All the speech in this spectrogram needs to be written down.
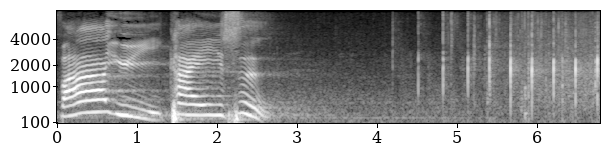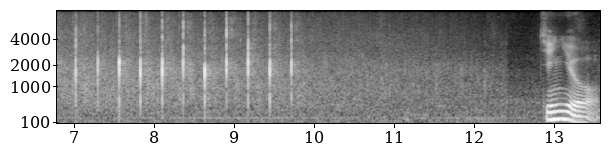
法语开示。今有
